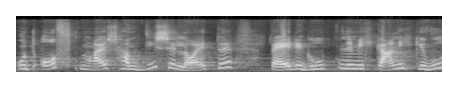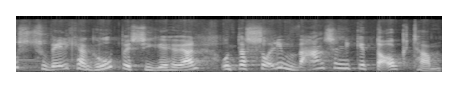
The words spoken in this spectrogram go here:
Und oftmals haben diese Leute beide Gruppen nämlich gar nicht gewusst, zu welcher Gruppe sie gehören. Und das soll ihm wahnsinnig getaugt haben.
